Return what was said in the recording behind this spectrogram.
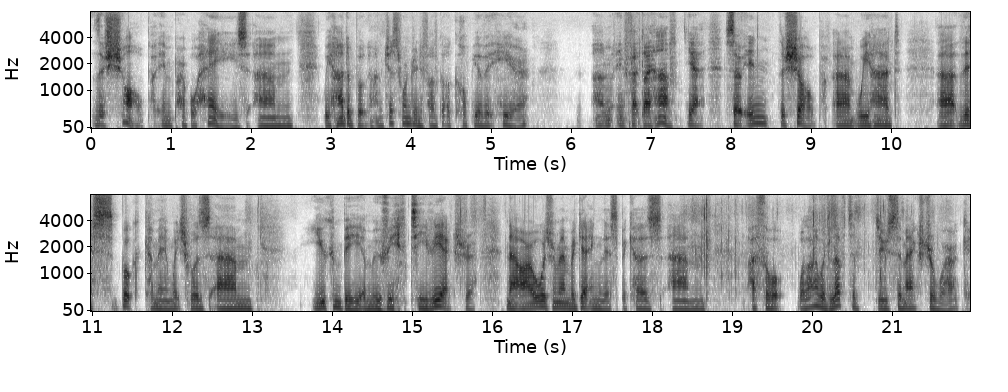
the shop in Purple Haze, um, we had a book, and I'm just wondering if I've got a copy of it here. Um, in fact, I have. Yeah. So in the shop, um, we had uh, this book come in, which was um, you can be a movie and TV extra. Now, I always remember getting this because um, I thought, well, I would love to do some extra work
